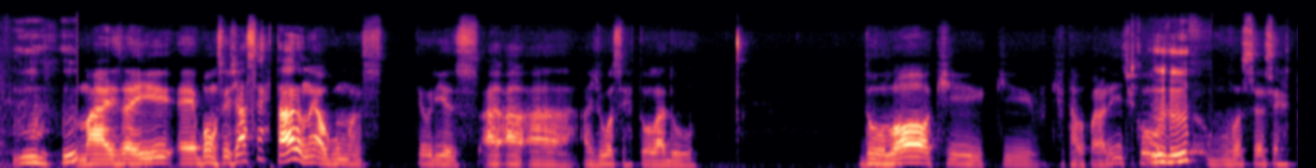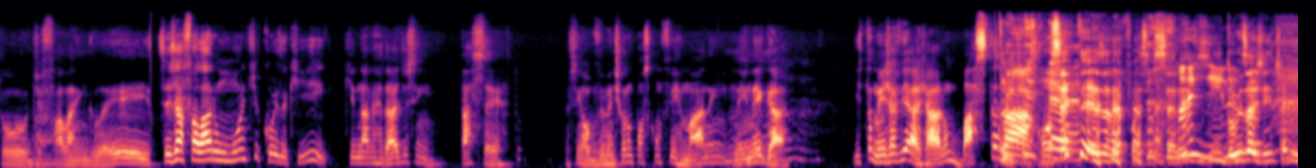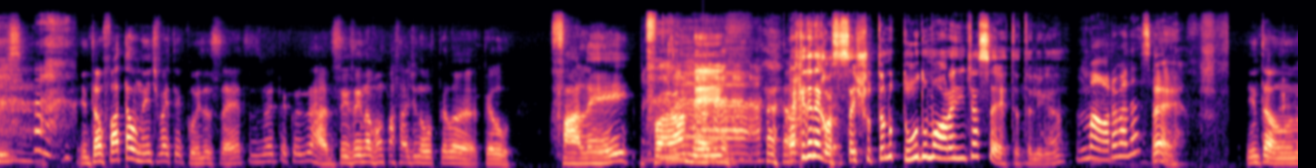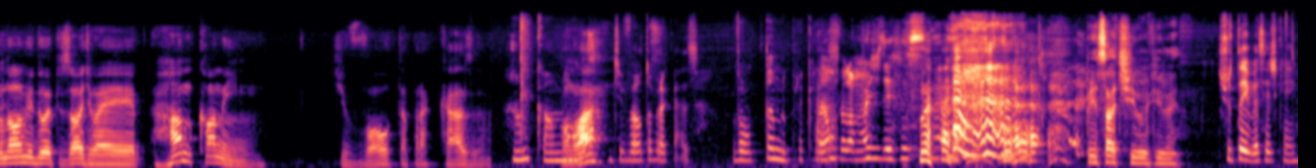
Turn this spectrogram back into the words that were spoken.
Mas aí, é, bom, vocês já acertaram, né? Algumas teorias. A, a, a, a Ju acertou lá do. Do Loki, que, que tava paralítico. Você acertou de falar inglês. Vocês já falaram um monte de coisa aqui que, na verdade, assim, tá certo. Assim, obviamente que eu não posso confirmar nem, nem negar. E também já viajaram bastante. Ah, com certeza, né? Pô, essa série Imagina. induz a gente a isso. Então, fatalmente vai ter coisas certas e vai ter coisas erradas. Vocês ainda vão passar de novo pela, pelo falei. Amém. É aquele negócio, você sai chutando tudo, uma hora a gente acerta, tá ligado? Uma hora vai dar certo. É. Então, o nome do episódio é Homecoming. De volta pra casa. Homecoming. Vamos lá? De volta pra casa. Voltando pra casa. Não, pelo amor de Deus. Pensativo aqui, velho. Chutei, vai ser de quem?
